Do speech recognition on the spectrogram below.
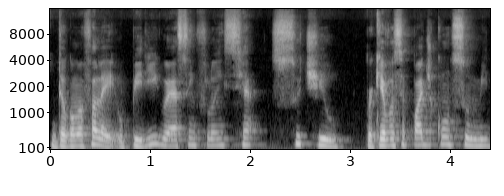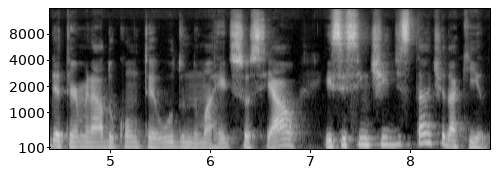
Então, como eu falei, o perigo é essa influência sutil, porque você pode consumir determinado conteúdo numa rede social e se sentir distante daquilo.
